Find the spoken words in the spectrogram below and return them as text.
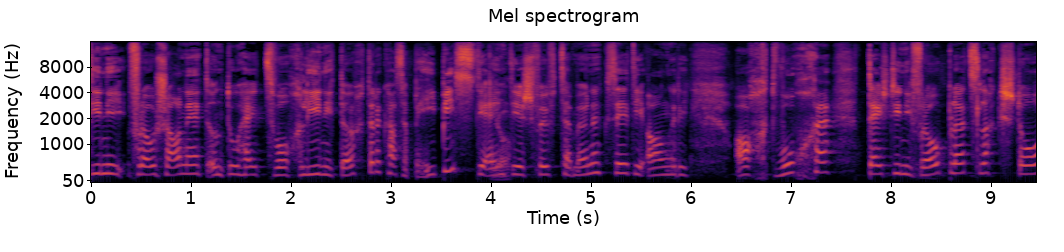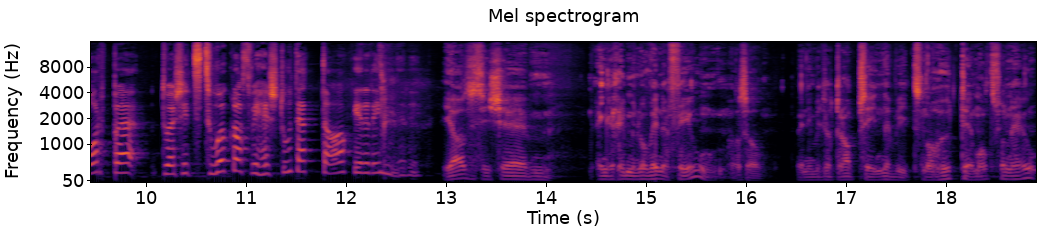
Deine Frau Jeanette und du habt zwei kleine Töchter, also Babys. Die eine ja. war 15 Monate, die andere 8 Wochen. Dann ist deine Frau plötzlich gestorben. Du hast jetzt zugelassen. Wie hast du diesen Tag in Erinnerung? Ja, das ist... Ähm eigentlich immer noch wie ein Film. Also, wenn ich mich daran besinne, wird es noch heute emotionell.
